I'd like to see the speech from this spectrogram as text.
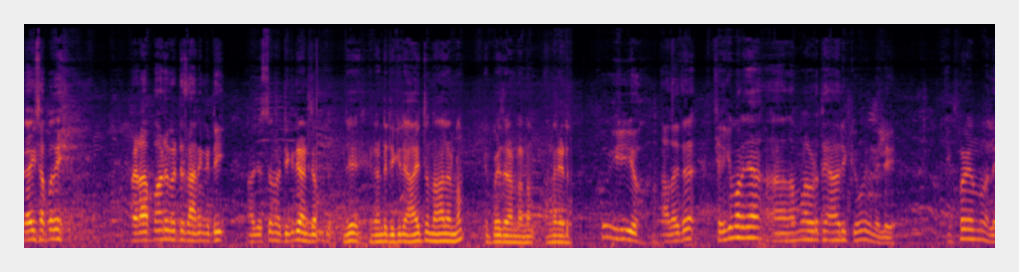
ഗൈസ് അപ്പോൾ പെടാപ്പാട് വിട്ട് സാധനം കിട്ടി. ജസ്റ്റ് ഒന്ന് ടിക്കറ്റ് കാണിച്ചു ഇത് രണ്ട് ടിക്കറ്റ് ആദ്യത്തെ നാലെണ്ണം ഇപ്പോഴത്തെ രണ്ടെണ്ണം അങ്ങനെ എടുത്തു. അയ്യോ. അതായത് ശരിക്കും പറഞ്ഞാൽ നമ്മളവിടുത്തെ ആ ഒരു ക്യൂ നിന്നില്ലേ? ഇപ്പോഴൊന്നുമല്ല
